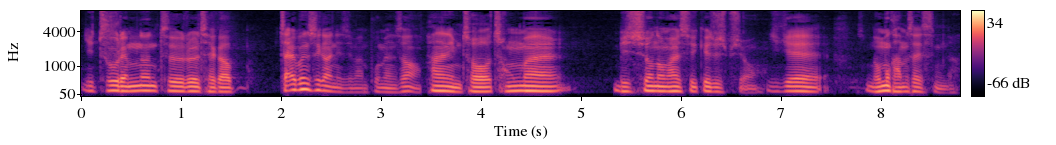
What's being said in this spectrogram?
이 두 remnant를 제가 짧은 시간이지만 보면서 하나님 저 정말 mission home 할 수 있게 해주십시오. 이게 너무 감사했습니다.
